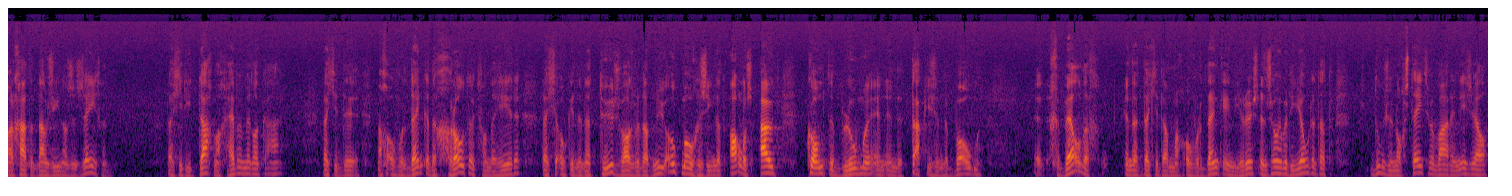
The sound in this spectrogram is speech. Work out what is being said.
maar gaat het nou zien als een zegen? Dat je die dag mag hebben met elkaar. Dat je de, mag overdenken de grootheid van de Heer. Dat je ook in de natuur, zoals we dat nu ook mogen zien, dat alles uitkomt. De bloemen en, de takjes en de bomen. Eh, geweldig. En dat, dat je dan mag overdenken in die rust. En zo hebben de Joden dat, doen ze nog steeds. We waren in Israël.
